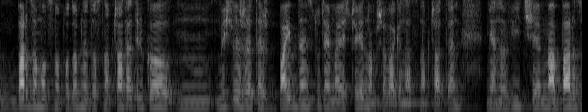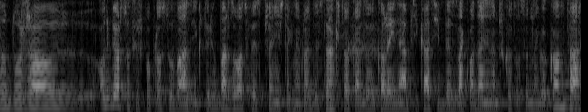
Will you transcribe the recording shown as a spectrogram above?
bardzo mocno podobne do Snapchata, tylko mm, myślę, że też ByteDance tutaj ma jeszcze jedną przewagę nad Snapchatem, mianowicie ma bardzo dużo e, odbiorców już po prostu w Azji, których bardzo łatwo jest przenieść tak naprawdę z Tak. TikToka do kolejnej aplikacji bez zakładania na przykład osobnego konta,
